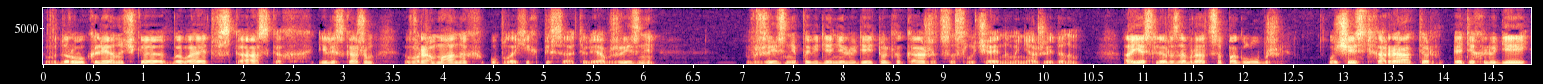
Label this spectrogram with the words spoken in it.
Вдруг, Леночка, бывает в сказках или, скажем, в романах у плохих писателей, а в жизни... В жизни поведение людей только кажется случайным и неожиданным. А если разобраться поглубже, учесть характер этих людей...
